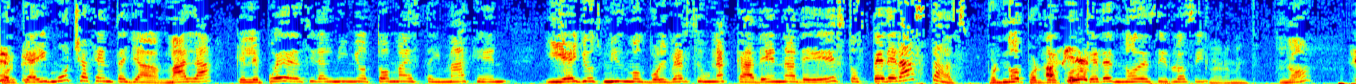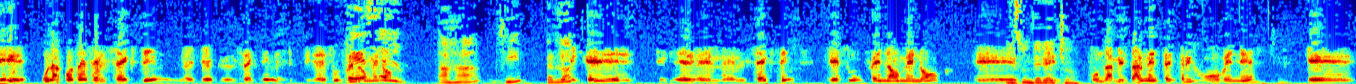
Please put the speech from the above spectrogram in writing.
porque hay mucha gente ya mala que le puede decir al niño, toma esta imagen y ellos mismos volverse una cadena de estos pederastas, por no por, qué no decirlo así? Claramente. ¿No? Sí, una cosa es el sexting, el, sexting es un fenómeno... Ajá, sí, perdón. el, el sexting es un fenómeno eh, es un derecho. eh, fundamentalmente entre jóvenes que,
